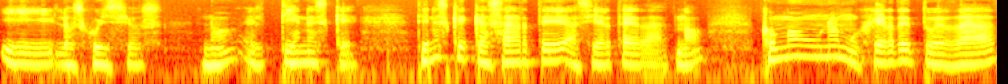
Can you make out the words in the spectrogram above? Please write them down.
Y los juicios, ¿no? El tienes que, tienes que casarte a cierta edad, ¿no? Como una mujer de tu edad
